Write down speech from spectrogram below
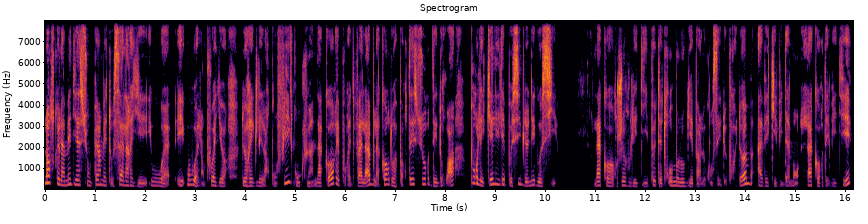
Lorsque la médiation permet au salarié et ou à, l'employeur de régler leur conflit, il conclut un accord et pour être valable, l'accord doit porter sur des droits pour lesquels il est possible de négocier. L'accord, je vous l'ai dit, peut être homologué par le Conseil de prud'homme avec évidemment l'accord des médiés.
